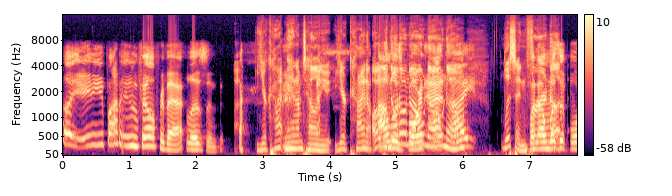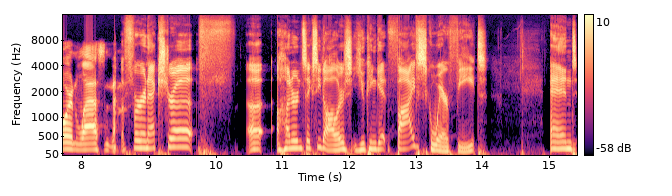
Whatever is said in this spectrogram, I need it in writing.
Like, anybody who fell for that, listen. Uh, you're kind, man. I'm telling you, you're kind of. Oh I no, was no, no, born no, at no. night, Listen, for but I an- uh, wasn't born last night. for an extra f- uh, $160, you can get five square feet. And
